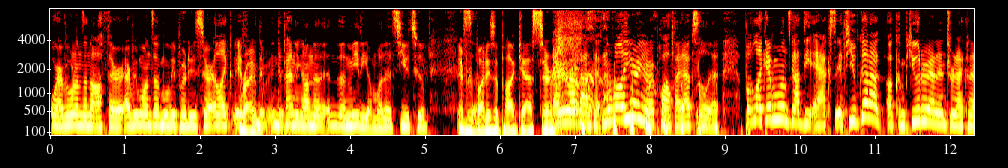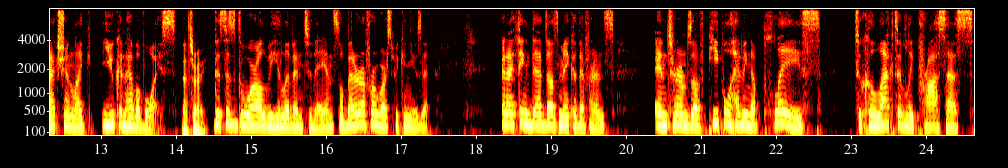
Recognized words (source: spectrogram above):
or everyone's an author, everyone's a movie producer, like if, Right. depending on the the medium, whether it's YouTube. everybody's a podcaster. Everyone podcast. No, well, you're you're qualified, absolutely. But like everyone's got the axe. If you've got a, a computer and internet connection, like you can have a voice That's right. this is the world we live in today. And so, better or for worse, we can use it. And I think that does make a difference in terms of people having a place to collectively process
